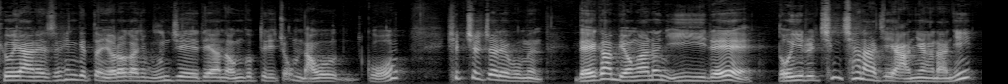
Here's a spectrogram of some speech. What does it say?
교회 안에서 행했던 여러 가지 문제에 대한 언급들이 조금 나오고 17절에 보면 내가 명하는 이 일에 너희를 칭찬하지 아니하나니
